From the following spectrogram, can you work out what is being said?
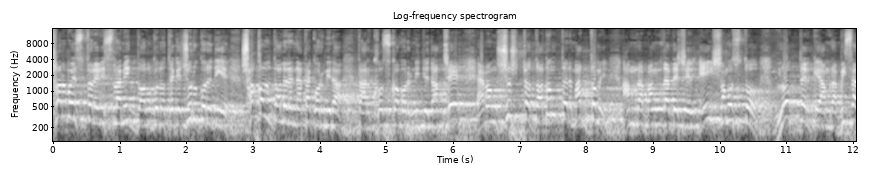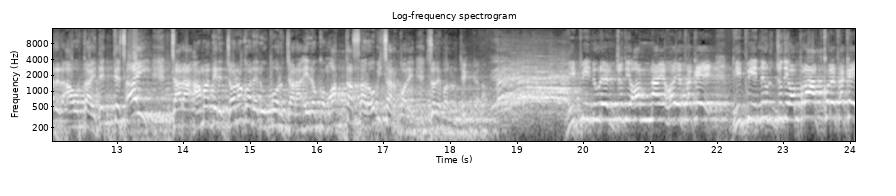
সর্বস্তরের ইসলামিক দলগুলো থেকে শুরু করে দিয়ে সকল দলের নেতাকর্মীরা তার খোঁজ খবর নিতে যাচ্ছে এবং সুষ্ঠু তদন্তের মাধ্যমে আমরা বাংলাদেশের এই সমস্ত লোকদেরকে আমরা বিচারের আওতায় দেখতে চাই, যারা আমাদের জনগণের উপর যারা এরকম অত্যাচার, অবিচার করে। জোরে বলুন, ঠিক কেন ভিপি নূরের যদি অন্যায় হয়ে থাকে, ভিপি নূর যদি অপরাধ করে থাকে,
